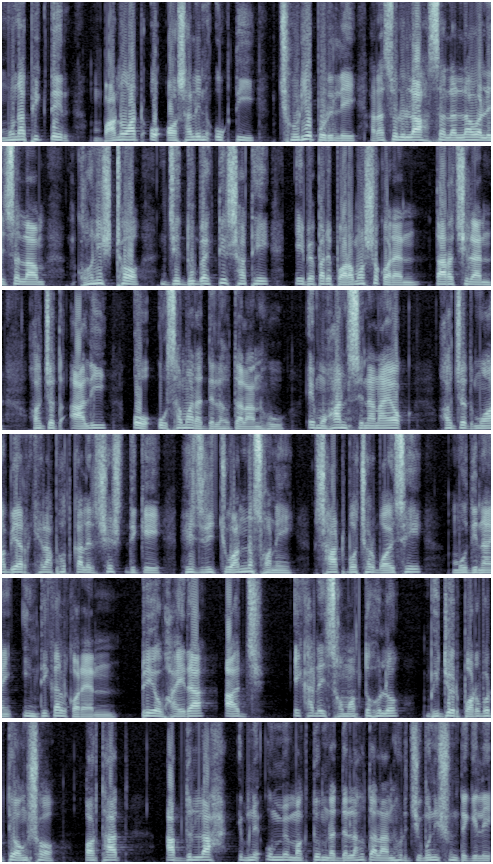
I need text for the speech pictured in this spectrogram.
মুনাফিকদের বানোয়াট ও অশালীন উক্তি ছড়িয়ে পড়লে রাসুল্লাহ সাল্লাহ আলি সাল্লাম ঘনিষ্ঠ যে দু ব্যক্তির সাথে এ ব্যাপারে পরামর্শ করেন, তারা ছিলেন হজরত আলী ও উসামা রাদ্দাল্লাহ তালানহু এ মহান সেনানায়ক হজরত মোয়াবিয়ার খেলাফতকালের শেষ দিকে হিজরি চুয়ান্ন সনে ষাট বছর বয়সে মদিনায় ইন্তিকাল করেন। প্রিয় ভাইরা, আজ এখানেই সমাপ্ত হল। ভিডিওর পরবর্তী অংশ, অর্থাৎ আবদুল্লাহ ইবনে উম্মে মাকতুম রাদ্দাল্লাহ তালানহুর জীবনী শুনতে গেলে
